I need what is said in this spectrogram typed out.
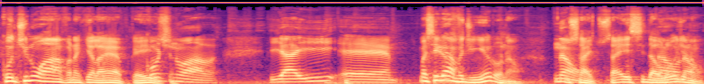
Continuava naquela época, é isso? Continuava. E aí. É, Mas você eu... ganhava dinheiro ou não? Não. O site, esse download não, não?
